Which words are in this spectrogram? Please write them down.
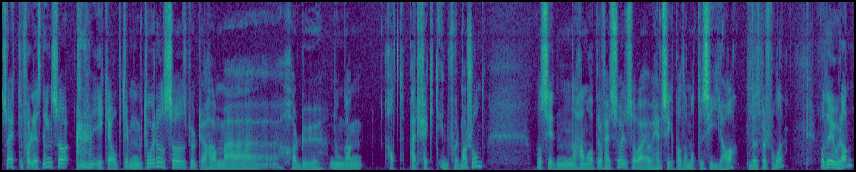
Så etter forelesningen så gikk jeg opp til Munch Tore og så spurte jeg ham eh, har du noen gang hatt perfekt informasjon. Og siden han var professor, så var jeg jo helt sikker på at han måtte si ja på det spørsmålet. Og det gjorde han.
